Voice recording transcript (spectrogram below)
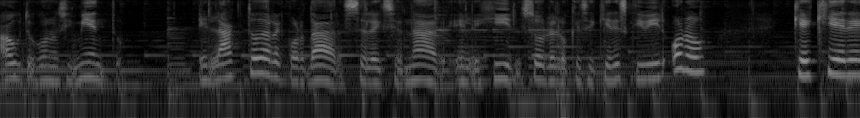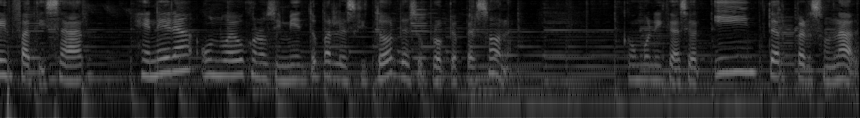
Autoconocimiento. El acto de recordar, seleccionar, elegir sobre lo que se quiere escribir o no, qué quiere enfatizar, genera un nuevo conocimiento para el escritor de su propia persona. Comunicación interpersonal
